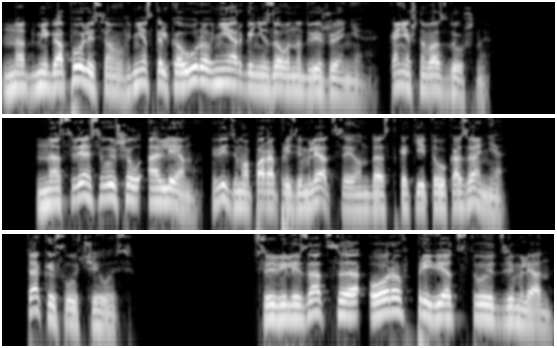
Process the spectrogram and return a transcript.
Над мегаполисом в несколько уровней организовано движение, конечно, воздушное. На связь вышел Алем, видимо, пора приземляться, и он даст какие-то указания. Так и случилось. Цивилизация Оров приветствует землян.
